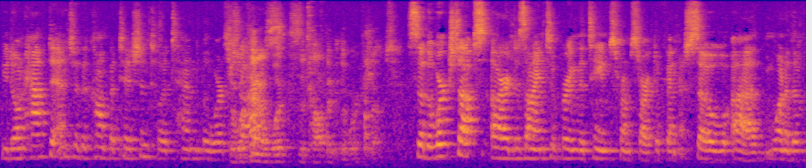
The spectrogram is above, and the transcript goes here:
You don't have to enter the competition to attend the workshops. So what kind of what's the topic of the workshops? So the workshops are designed to bring the teams from start to finish. So uh, one of the,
